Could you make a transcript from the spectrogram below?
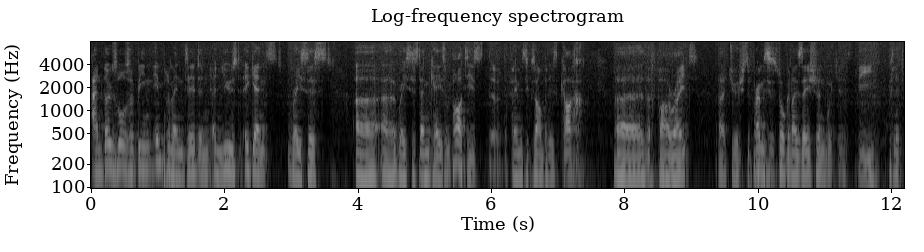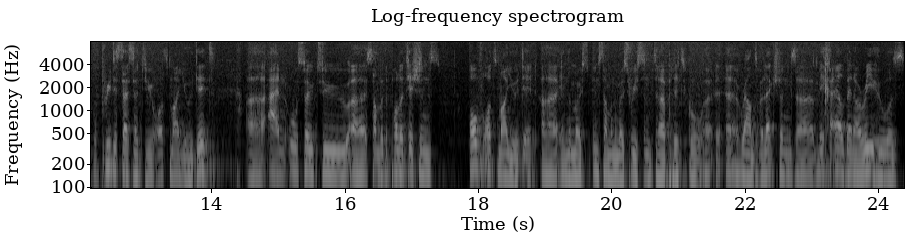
and those laws have been implemented and, and used against racist uh, uh, racist MKs and parties. The, the famous example is Kach, uh, the far right uh, Jewish supremacist organization, which is the political predecessor to Otzma Yehudit, uh, and also to some of the politicians of Otzma Yehudit uh, in the most in some of the most recent uh, political uh, uh, rounds of elections. Uh, Michael Ben Ari, who was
